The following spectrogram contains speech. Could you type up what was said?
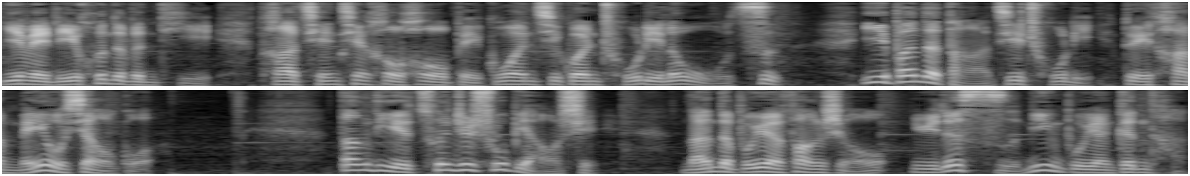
因为离婚的问题，他前前后后被公安机关处理了五次，一般的打击处理对他没有效果。当地村支书表示，男的不愿放手，女的死命不愿跟他。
